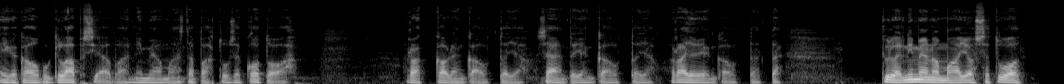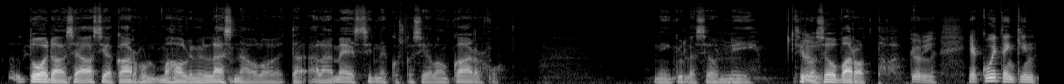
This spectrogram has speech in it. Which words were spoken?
eikä kaupunki lapsia, vaan nimenomaan se tapahtuu se kotoa rakkauden kautta ja sääntöjen kautta ja rajojen kautta, että kyllä nimenomaan, jos se tuo, tuodaan se asia karhun mahdollinen läsnäolo, että älä mene sinne, koska siellä on karhu, niin kyllä se on niin. Silloin kyllä. se on varottava. Kyllä. Ja kuitenkin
